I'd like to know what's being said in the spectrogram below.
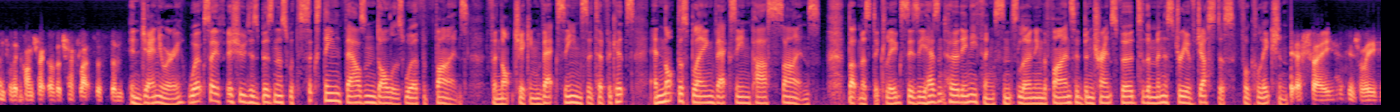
into the contract of the traffic light system. In January, WorkSafe issued his business with $16,000 worth of fines for not checking vaccine certificates and not displaying vaccine pass signs. But Mr Clegg says he hasn't heard anything since learning the fines had been transferred to the Ministry of Justice justice for collection. If they essentially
